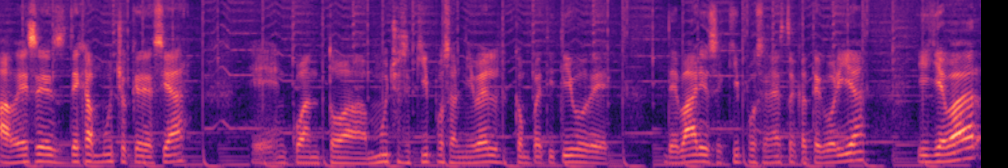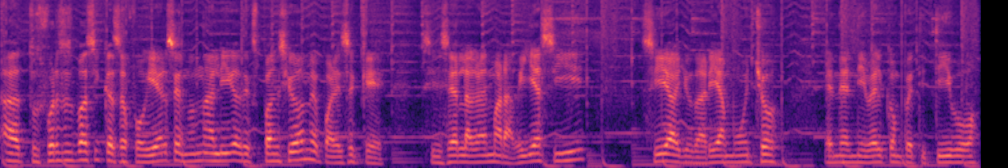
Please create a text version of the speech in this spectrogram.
a veces deja mucho que desear eh, en cuanto a muchos equipos al nivel competitivo de, de varios equipos en esta categoría. Y llevar a tus fuerzas básicas a foguearse en una liga de expansión me parece que sin ser la gran maravilla sí, sí ayudaría mucho en el nivel competitivo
